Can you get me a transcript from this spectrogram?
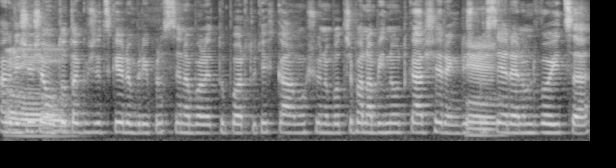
A když uh, je auto, tak vždycky je dobrý prostě nabalit tu partu těch kámošů, nebo třeba nabídnout car sharing, když mm, prostě jede jenom dvojice.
